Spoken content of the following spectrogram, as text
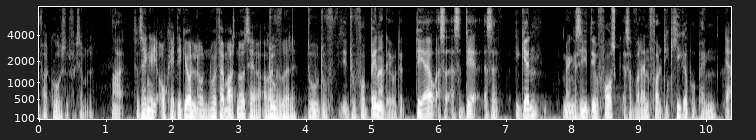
for et kursus for eksempel. Nej. Så tænker de, okay, det gjorde lidt ondt, nu er jeg fandme også nødt til at, gøre noget ud af det. Du, du, du forbinder det jo. Det, det er jo, altså, altså, det er, altså igen, man kan sige, det er jo forsk, altså, hvordan folk de kigger på penge. Ja.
